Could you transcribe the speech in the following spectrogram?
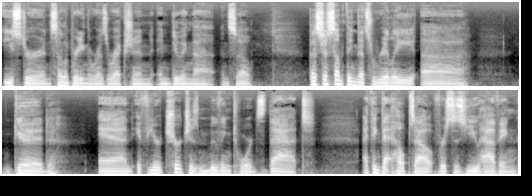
Easter and celebrating the resurrection and doing that. And so that's just something that's really uh, good. And if your church is moving towards that, I think that helps out versus you having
